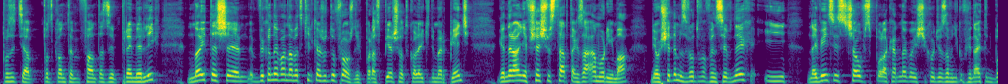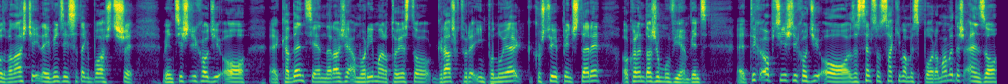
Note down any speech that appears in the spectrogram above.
pozycja pod kątem fantasy Premier League. No i też wykonywał nawet kilka rzutów rożnych po raz pierwszy od kolejki numer 5. Generalnie w sześciu startach za Amorima miał 7 zwrotów ofensywnych i najwięcej strzałów z pola karnego, jeśli chodzi o zawodników United, było 12 i najwięcej setek było aż 3. Więc jeśli chodzi o e, kadencję, na razie Amorima, to jest to gracz, który imponuje, kosztuje 5-4, o kalendarzu mówiłem, więc tych opcji, jeśli chodzi o zastępstwo Saki mamy sporo. Mamy też Enzo,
